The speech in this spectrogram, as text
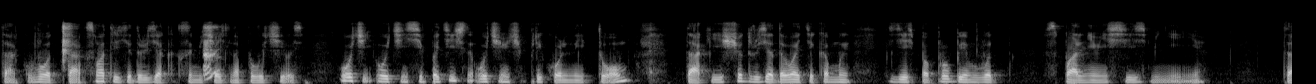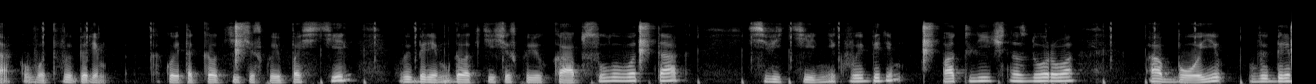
Так, вот так. Смотрите, друзья, как замечательно получилось. Очень-очень симпатичный, очень-очень прикольный том. Так, еще, друзья, давайте-ка мы здесь попробуем вот в спальне внести изменения. Так, вот выберем какую-то галактическую постель. Выберем галактическую капсулу вот так. Светильник выберем. Отлично, здорово. Обои выберем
